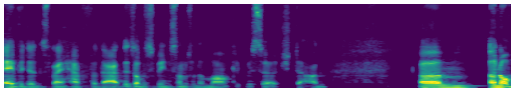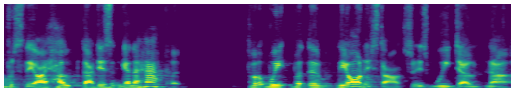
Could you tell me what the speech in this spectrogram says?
evidence they have for that. There's obviously been some sort of market research done, um, and obviously, I hope that isn't going to happen. But we, but the the honest answer is we don't know.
